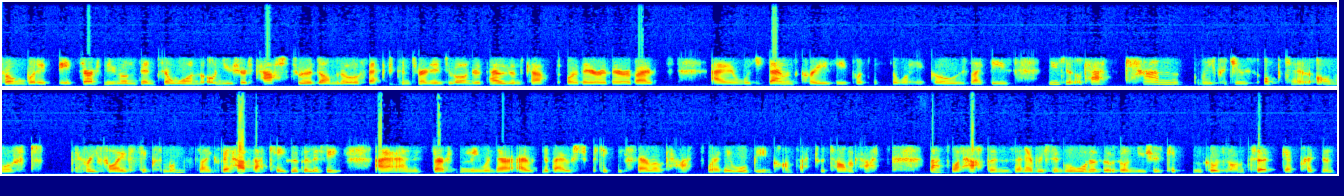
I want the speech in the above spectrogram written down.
tongue, but it, it certainly runs into one unneutered cat through a domino effect can turn into a hundred thousand cats or there or thereabouts um, which sounds crazy, but it's the way it goes. Like these these little cats can reproduce up to almost every five six months. Like they have that capability, uh, and certainly when they're out and about, particularly feral cats, where they will be in contact with tomcats, that's what happens. And every single one of those unneutered kittens goes on to get pregnant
